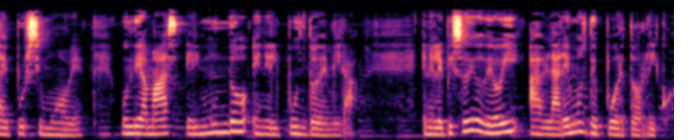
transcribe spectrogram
a Epur si mueve, un día más el mundo en el punto de mira. En el episodio de hoy hablaremos de Puerto Rico,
